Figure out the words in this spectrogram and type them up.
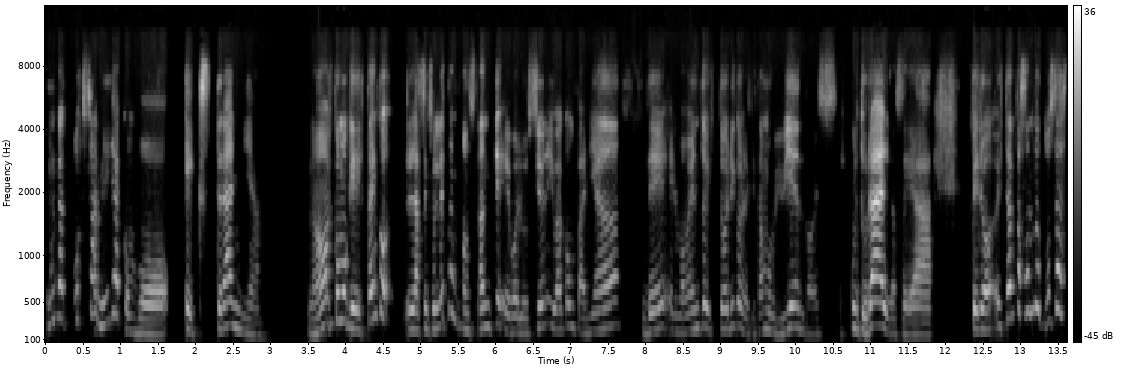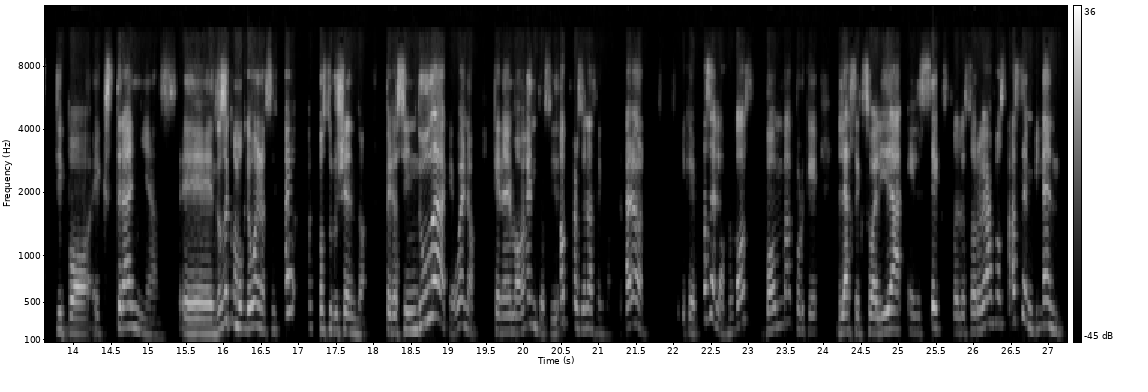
Una cosa media como extraña, ¿no? Es como que está en, la sexualidad está en constante evolución y va acompañada del momento histórico en el que estamos viviendo, es, es cultural, o sea, pero están pasando cosas tipo extrañas. Eh, entonces, como que bueno, se está construyendo, pero sin duda que bueno, que en el momento, si dos personas se encontraron, y que pasen las dos, bomba, porque la sexualidad, el sexo, los orgasmos hacen bien.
